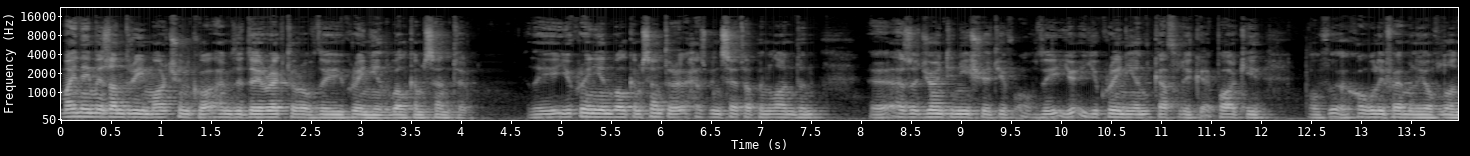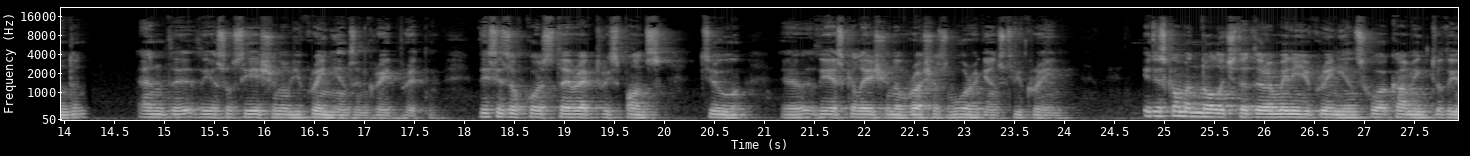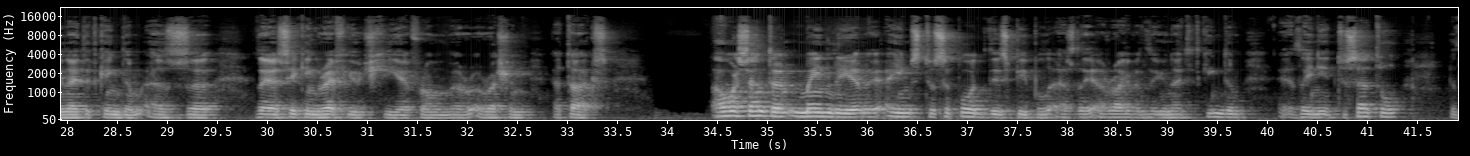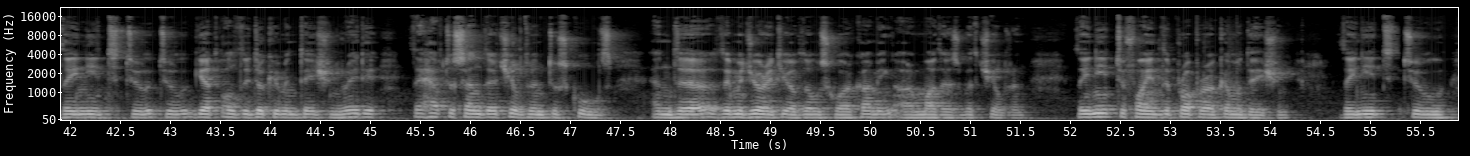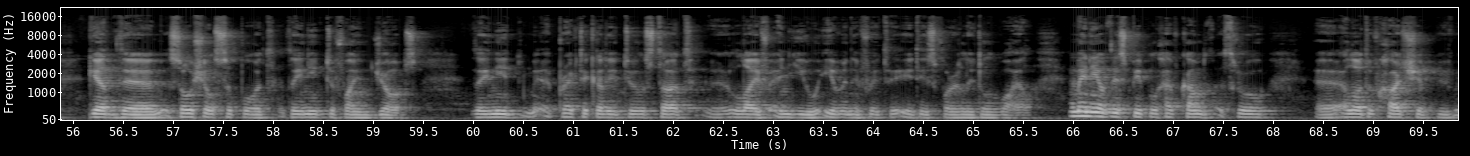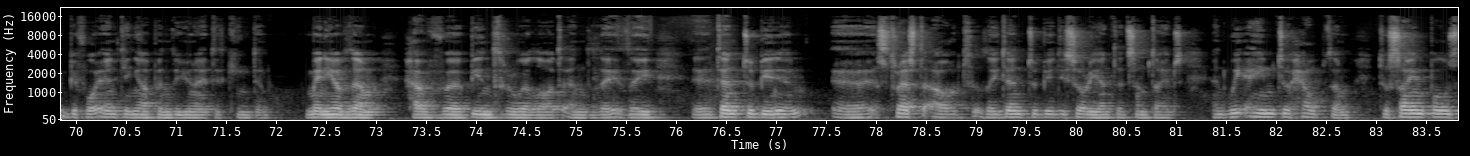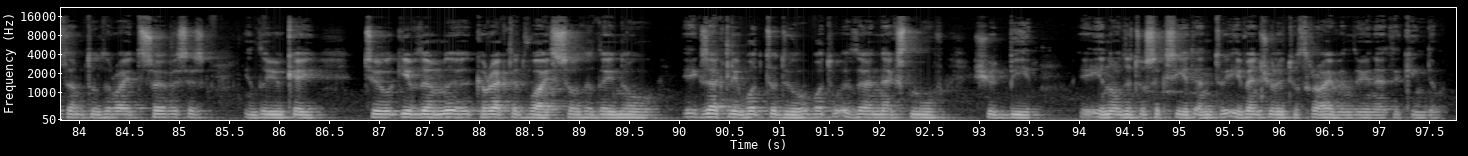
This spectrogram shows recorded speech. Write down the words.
My name is Andriy Marchenko. I'm the director of the Ukrainian Welcome Center. The Ukrainian Welcome Center has been set up in London uh, as a joint initiative of the U- Ukrainian Catholic Eparchy of uh, Holy Family of London and the, the Association of Ukrainians in Great Britain. This is, of course, direct response to uh, the escalation of Russia's war against Ukraine. It is common knowledge that there are many Ukrainians who are coming to the United Kingdom as uh, they are seeking refuge here from uh, Russian attacks. Our center mainly uh, aims to support these people as they arrive in the United Kingdom. Uh, they need to settle, they need to, to get all the documentation ready, they have to send their children to schools, and uh, the majority of those who are coming are mothers with children. They need to find the proper accommodation, they need to get the social support, they need to find jobs they need practically to start uh, life anew, even if it, it is for a little while. Many of these people have come through uh, a lot of hardship before ending up in the United Kingdom. Many of them have uh, been through a lot and they, they tend to be uh, stressed out, they tend to be disoriented sometimes, and we aim to help them, to signpost them to the right services in the UK, to give them uh, correct advice so that they know exactly what to do, what their next move should be in order to succeed and to eventually to thrive in the United Kingdom.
